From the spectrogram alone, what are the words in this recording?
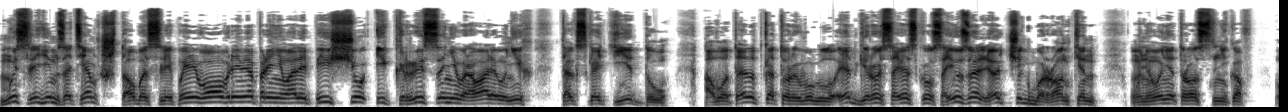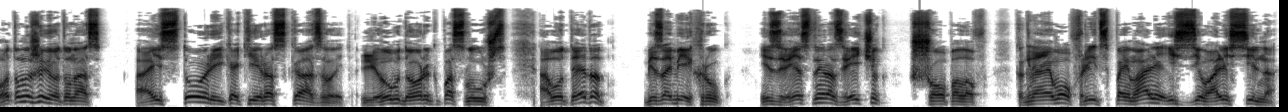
Мы следим за тем, чтобы слепые вовремя принимали пищу и крысы не воровали у них, так сказать, еду. А вот этот, который в углу, это герой Советского Союза, летчик Бронкин. У него нет родственников. Вот он и живет у нас. А истории какие рассказывает, люб дорого послушать. А вот этот, без обеих рук, известный разведчик Шополов. Когда его фриц поймали, издевались сильно.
